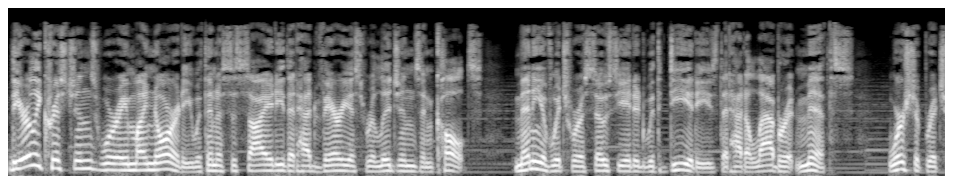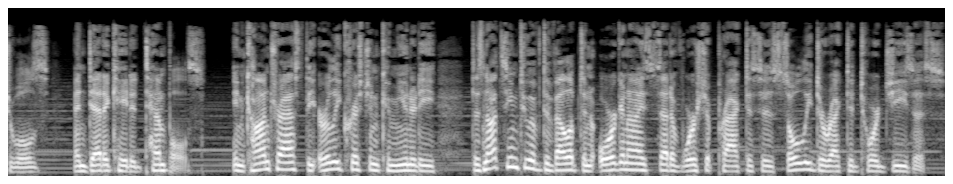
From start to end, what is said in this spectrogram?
The early Christians were a minority within a society that had various religions and cults, many of which were associated with deities that had elaborate myths, worship rituals, and dedicated temples. In contrast, the early Christian community does not seem to have developed an organized set of worship practices solely directed toward Jesus.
